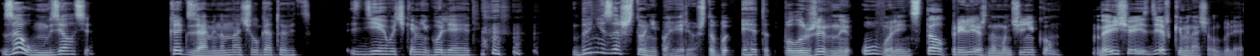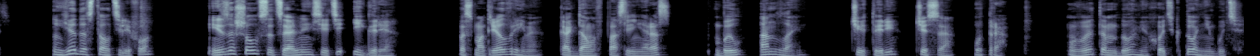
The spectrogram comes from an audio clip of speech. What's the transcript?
За ум взялся. К экзаменам начал готовиться. С девочками гуляет. Да ни за что не поверю, чтобы этот полужирный уволень стал прилежным учеником. Да еще и с девками начал гулять. Я достал телефон и зашел в социальные сети Игоря. Посмотрел время, когда он в последний раз был онлайн. Четыре часа утра. В этом доме хоть кто-нибудь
